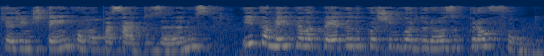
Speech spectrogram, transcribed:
que a gente tem com o passar dos anos e também pela perda do coxim gorduroso profundo.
